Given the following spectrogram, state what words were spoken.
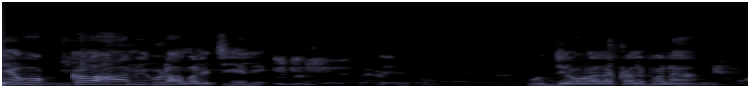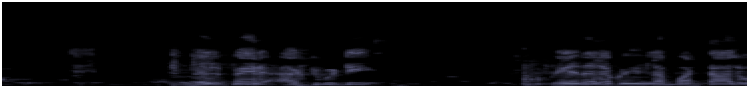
ఏ ఒక్క హామీ కూడా అమలు చేయలే. ఉద్యోగాల కల్పన వెల్ఫేర్ యాక్టివిటీ పేదలకు ఇండ్ల పట్టాలు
